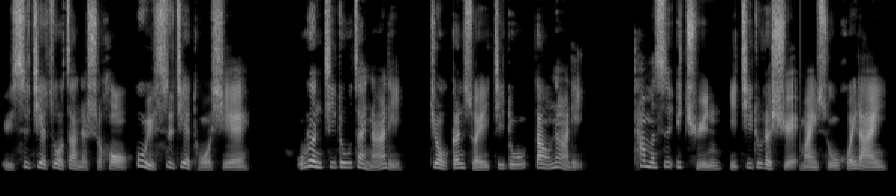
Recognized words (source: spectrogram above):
与世界作战的时候不与世界妥协，无论基督在哪里，就跟随基督到那里。他们是一群以基督的血买赎回来，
